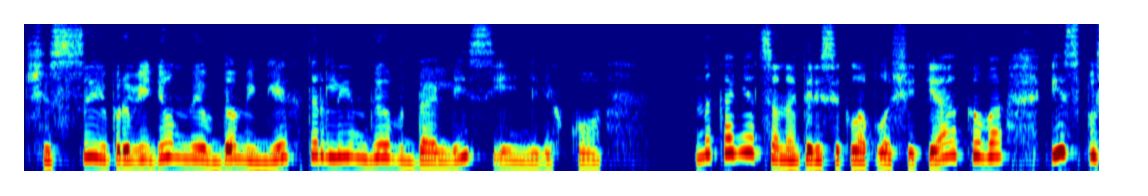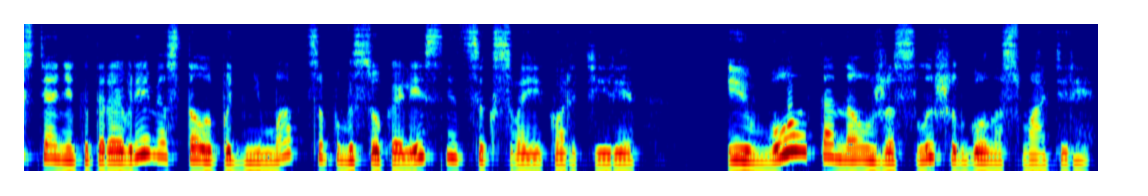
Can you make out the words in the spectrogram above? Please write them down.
Часы, проведенные в доме Гехтерлинга, вдались ей нелегко. Наконец она пересекла площадь Якова и спустя некоторое время стала подниматься по высокой лестнице к своей квартире. И вот она уже слышит голос матери.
